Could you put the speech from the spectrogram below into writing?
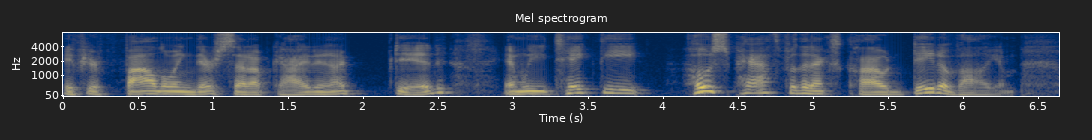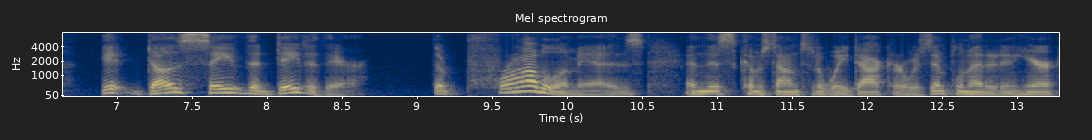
if you're following their setup guide, and I did, and we take the host path for the Nextcloud data volume, it does save the data there. The problem is, and this comes down to the way Docker was implemented in here,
